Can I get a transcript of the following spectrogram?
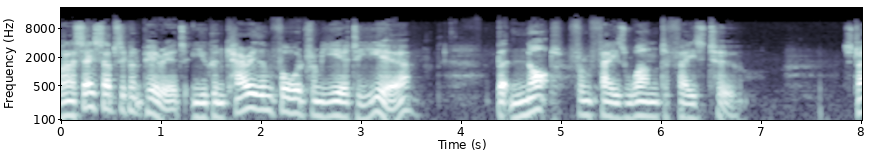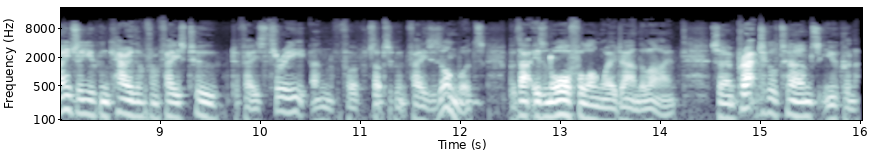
When I say subsequent periods, you can carry them forward from year to year, but not from phase one to phase two. Strangely, you can carry them from phase two to phase three and for subsequent phases onwards, but that is an awful long way down the line. So, in practical terms, you can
